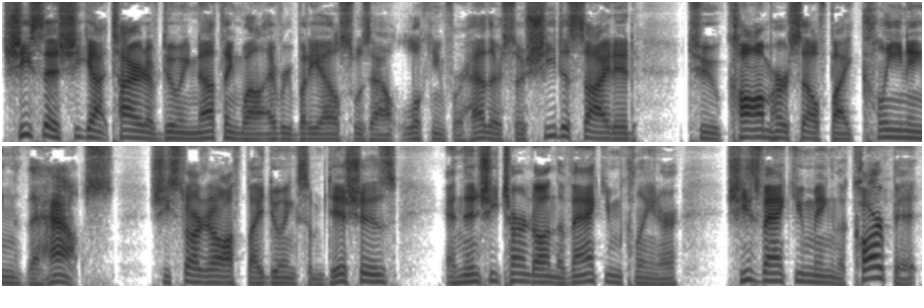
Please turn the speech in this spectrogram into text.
She says she got tired of doing nothing while everybody else was out looking for Heather. So she decided to calm herself by cleaning the house. She started off by doing some dishes and then she turned on the vacuum cleaner. She's vacuuming the carpet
